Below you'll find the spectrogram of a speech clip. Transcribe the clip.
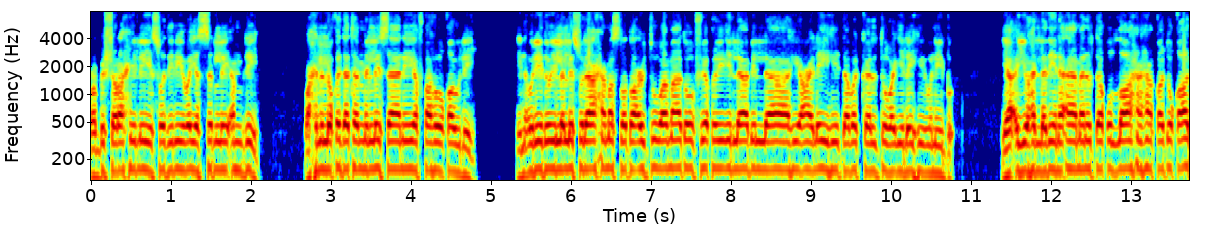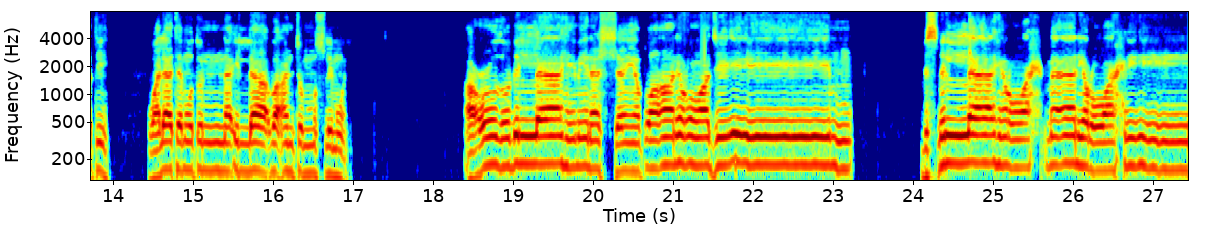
رب اشرح لي صدري ويسر لي أمري. واحلل عقدة من لساني يفقه قولي. إن أريد إلا الإصلاح ما استطعت وما توفيقي إلا بالله عليه توكلت وإليه أنيب. يا أيها الذين آمنوا اتقوا الله حق تقاته ولا تموتن إلا وأنتم مسلمون. أعوذ بالله من الشيطان الرجيم. بسم الله الرحمن الرحيم.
